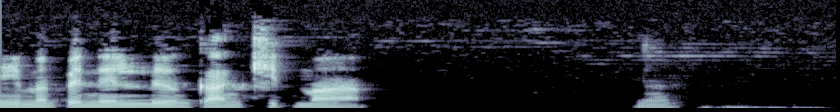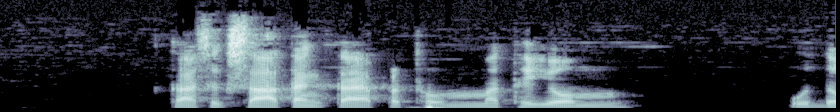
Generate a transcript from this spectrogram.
นี้มันเป็นเน้นเรื่องการคิดมากนะการศึกษาตั้งแต่ประถมมัธยม อุด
